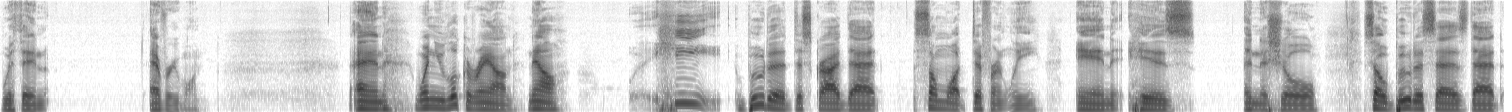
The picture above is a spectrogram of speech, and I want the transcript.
within everyone and when you look around now he buddha described that somewhat differently in his initial so Buddha says that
